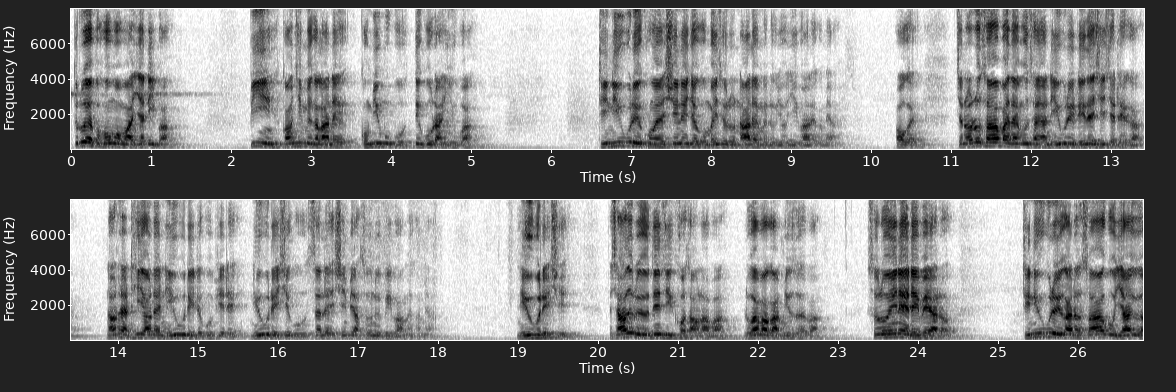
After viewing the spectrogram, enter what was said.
သူတို့ရဲ့ပခုံးပေါ်မှာယက်တီပါပြီးရင်ကောင်းချီးမင်္ဂလာနဲ့ဂုဏ်ပြုမှုကိုတင်ကိုယ်တိုင်ယူပါဒီနည်းဥပဒေခွန်ရဲ့ရှင်းလင်းချက်ကိုမိတ်ဆွေတို့နားလည်မယ်လို့ယုံကြည်ပါတယ်ခင်ဗျာဟုတ်ကဲ့ကျွန်တော်တို့စာပိုင်ဆိုင်မှုဆိုင်ရာနည်းဥပဒေ48ချက်တည်းကနောက်ထပ်ထိရောက်တဲ့နည်းဥပဒေတစ်ခုဖြစ်တဲ့နည်းဥပဒေ8ကိုဆက်လက်ရှင်းပြဆွေးနွေးပေးပါမယ်ခင်ဗျာနည်းဥပဒေ8တခြားသူတွေကိုသိသိခေါ်ဆောင်လာပါလိုအပ်ပါကမြှူဆွဲပါဆိုလိုရင်းတဲ့အဓိပ္ပာယ်ကတော့ ဒီနည်းဥပဒေကတော့စာအုပ်ကိုရယူရ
